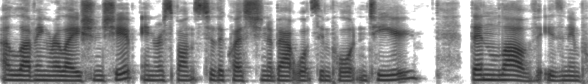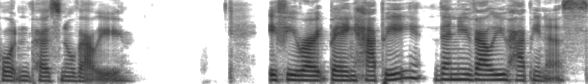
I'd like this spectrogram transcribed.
a loving relationship in response to the question about what's important to you, then love is an important personal value. If you wrote being happy, then you value happiness.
